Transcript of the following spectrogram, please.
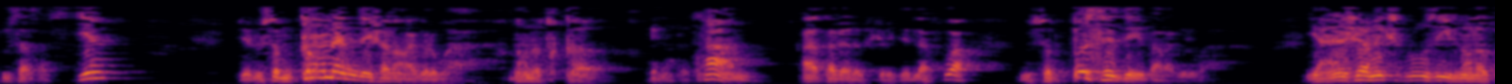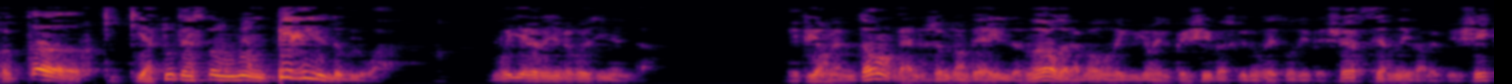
tout ça, ça se tient, nous sommes quand même déjà dans la gloire, dans notre corps et dans notre âme, à travers l'obscurité de la foi, nous sommes possédés par la gloire. Il y a un germe explosif dans notre corps qui, à tout instant nous met en péril de gloire. Vous voyez la bienheureuse Imelda. Et puis en même temps, ben, nous sommes en péril de mort, de la mort en aiguillon et le péché, parce que nous restons des pécheurs, cernés par le péché,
